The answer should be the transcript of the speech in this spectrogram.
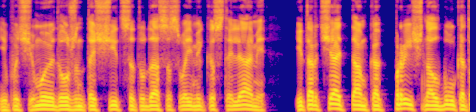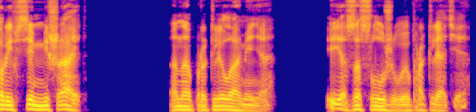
И почему я должен тащиться туда со своими костылями и торчать там, как прыщ на лбу, который всем мешает?» Она прокляла меня, и я заслуживаю проклятия.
